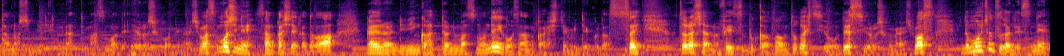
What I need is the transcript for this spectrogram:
楽しみになってますので、よろしくお願いします。もしね、参加したい方は、概要欄にリンク貼っておりますので、ご参加してみてください。新しいあの Facebook アカウントが必要です。よろしくお願いします。でもう一つがですね、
